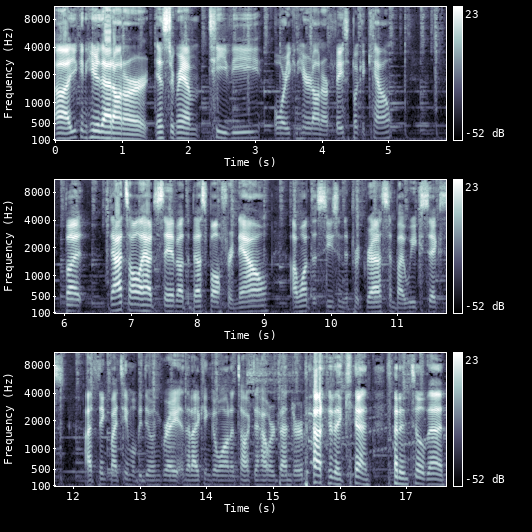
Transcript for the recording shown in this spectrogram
Uh, you can hear that on our Instagram TV, or you can hear it on our Facebook account. But that's all I have to say about the best ball for now. I want the season to progress, and by week six, I think my team will be doing great, and then I can go on and talk to Howard Bender about it again. But until then,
